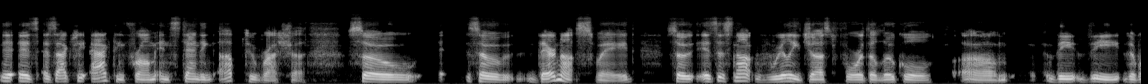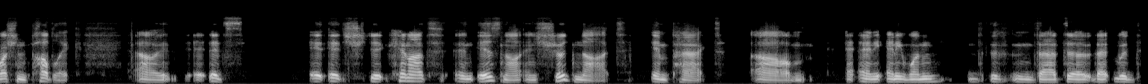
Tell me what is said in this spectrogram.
is is actually acting from and standing up to Russia. So so they're not swayed. So is this not really just for the local um, the the the Russian public? Uh, it, it's it it, sh- it cannot and is not and should not impact um, any anyone that uh, that would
